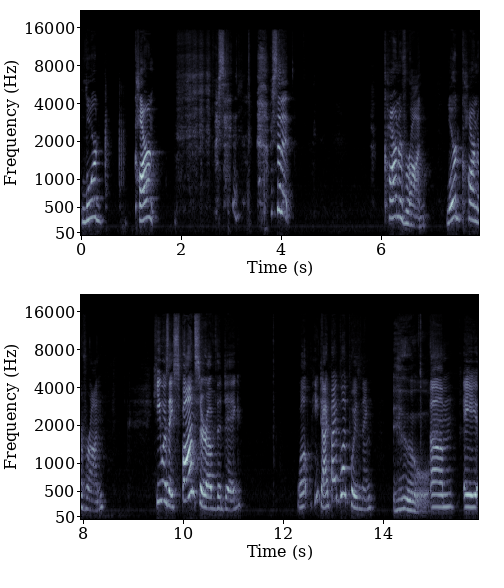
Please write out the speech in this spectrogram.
Lord Carn. I said it. I said it. Carnivron. Lord Carnivron. he was a sponsor of the dig. Well, he died by blood poisoning. Ew. Um, a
